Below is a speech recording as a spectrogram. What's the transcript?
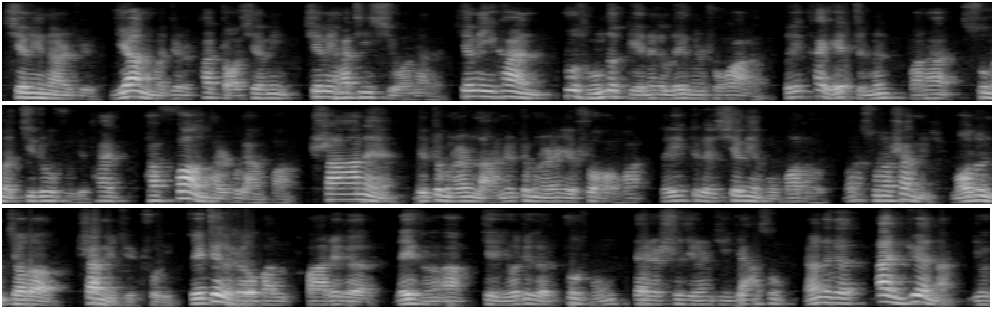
县令那儿去，一样的嘛，就是他找县令，县令还挺喜欢他的。县令一看朱仝都给那个雷横说话了，所以他也只能把他送到冀州府去。他他放他是不敢放，杀呢就这么多人拦着，这么多人也说好话，所以这个县令很滑头，把他送到上面去，矛盾交到上面去处理。所以这个时候把把这个雷横啊，就由这个朱仝带着十几人去押送，然后那个案卷呢，有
